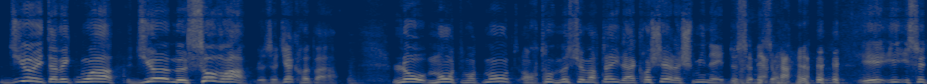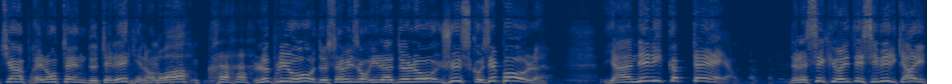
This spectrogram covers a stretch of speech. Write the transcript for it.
Dieu est avec moi, Dieu me sauvera. Le zodiaque repart. L'eau monte, monte, monte. On retrouve Monsieur Martin, il est accroché à la cheminée de sa maison. Et il, il se tient après l'antenne de télé, qui est l'endroit le plus haut de sa maison. Il a de l'eau jusqu'aux épaules. Il y a un hélicoptère de la sécurité civile qui arrive.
